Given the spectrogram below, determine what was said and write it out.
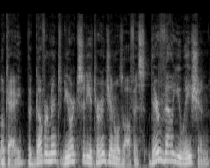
okay, the government, New York City Attorney General's office, their valuation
